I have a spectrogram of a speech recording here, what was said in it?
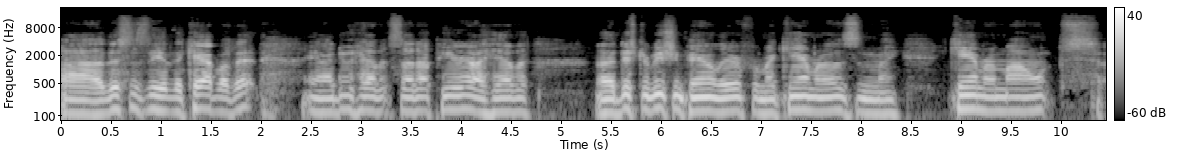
Uh, this is the, the cab of it. And I do have it set up here. I have a, a distribution panel there for my cameras and my camera mount.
